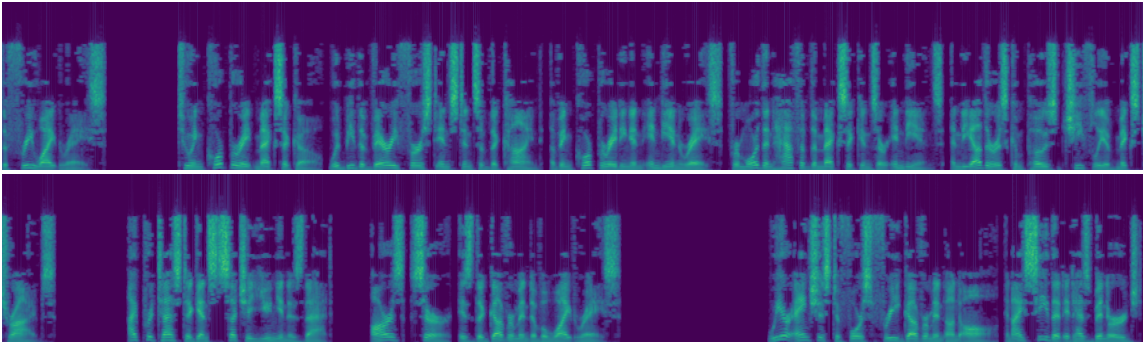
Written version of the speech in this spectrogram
the free white race. To incorporate Mexico, would be the very first instance of the kind, of incorporating an Indian race, for more than half of the Mexicans are Indians, and the other is composed chiefly of mixed tribes. I protest against such a union as that. Ours, sir, is the government of a white race. We are anxious to force free government on all, and I see that it has been urged,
